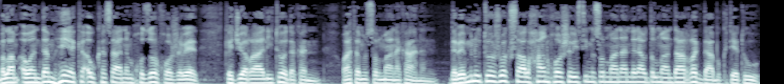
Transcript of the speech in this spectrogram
بەڵام ئەوەندەم هەیە کە ئەو کەسانەم زۆر خۆشدەوێت کە گوێڕایەلی تۆ دەکەن، واتە مسوڵمانەکانن، دەبێت من و تۆش وەک ساڵحان خۆشەویستی مسوڵمانان لەناو دڵماندا ڕەگ دابکوتێت و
